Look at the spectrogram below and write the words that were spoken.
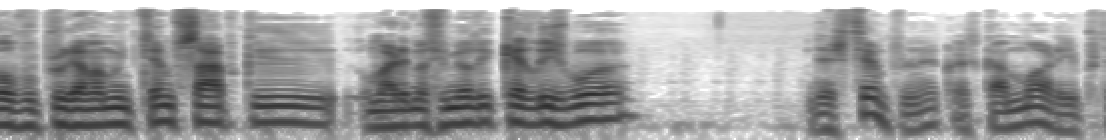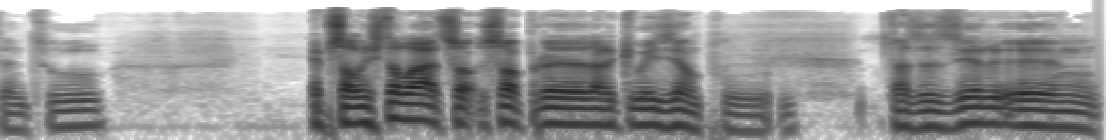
ouve o programa há muito tempo sabe que o Mário é de uma família que é de Lisboa desde sempre, né? quase que há memória, e portanto é pessoal instalado. Só, só para dar aqui um exemplo, estás a dizer. Hum,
